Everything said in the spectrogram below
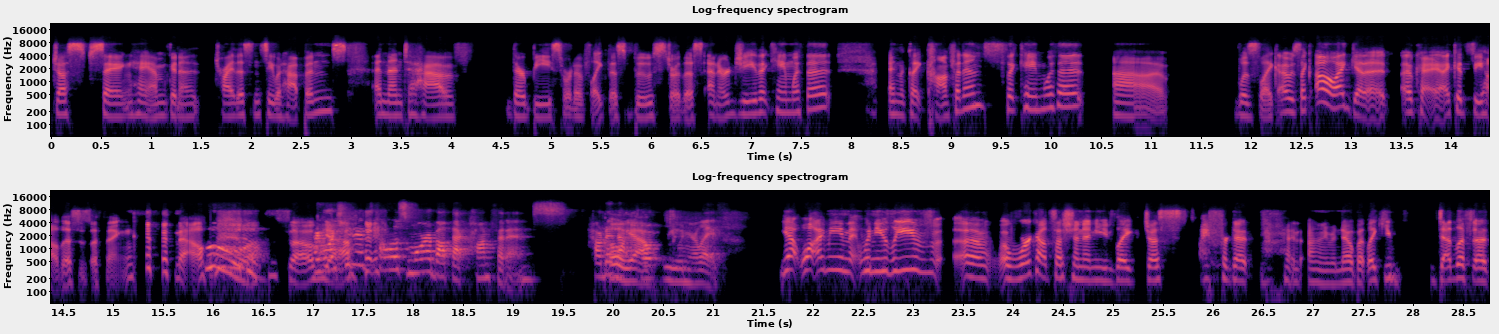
just saying, hey, I'm gonna try this and see what happens, and then to have there be sort of like this boost or this energy that came with it and like confidence that came with it uh, was like I was like, oh, I get it. Okay, I could see how this is a thing now. Ooh. So I yeah. want you to tell us more about that confidence. How did oh, that yeah. help you in your life? Yeah, well, I mean, when you leave a, a workout session and you like just I forget, I don't even know, but like you deadlift a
